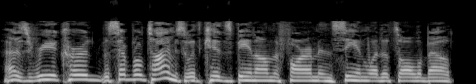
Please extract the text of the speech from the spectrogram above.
has reoccurred several times with kids being on the farm and seeing what it's all about.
